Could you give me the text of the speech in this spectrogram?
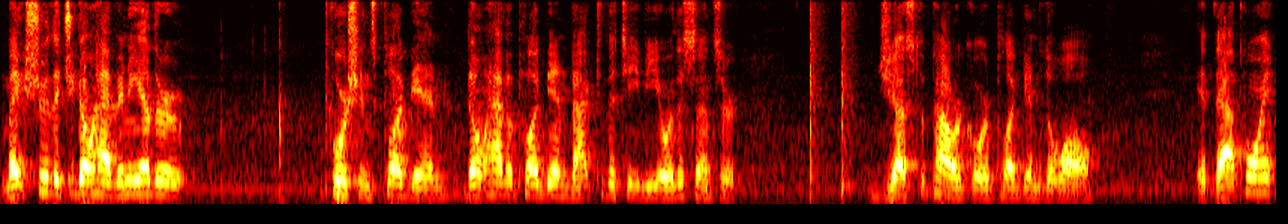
make sure that you don't have any other portions plugged in. Don't have it plugged in back to the TV or the sensor. Just the power cord plugged into the wall. At that point,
